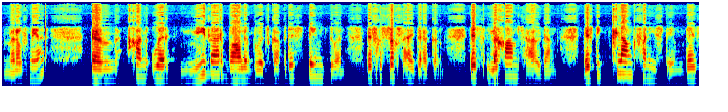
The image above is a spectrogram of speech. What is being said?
min of meer ehm um, gaan oor nie-verbale boodskappe dis stemtoon dis gesigsuitdrukking dis liggaamshouding dis die klank van die stem dis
